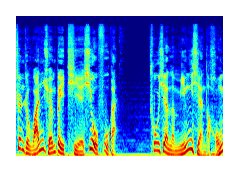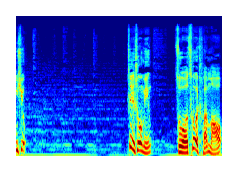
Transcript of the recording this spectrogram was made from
甚至完全被铁锈覆盖，出现了明显的红锈。这说明，左侧船锚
